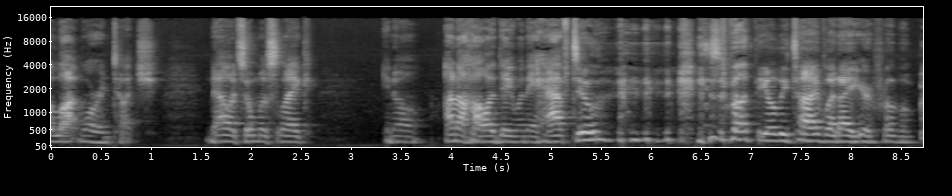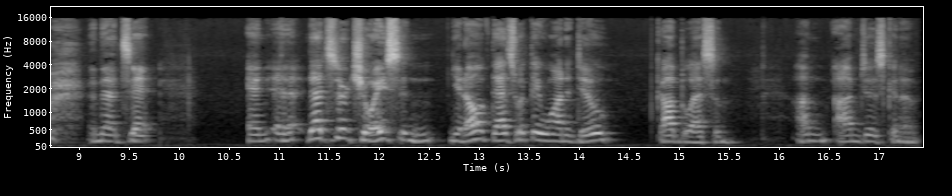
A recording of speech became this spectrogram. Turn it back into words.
a lot more in touch. Now it's almost like, you know, on a holiday when they have to. it's about the only time when I hear from them, and that's it. And, and that's their choice, and you know, if that's what they want to do, God bless them. I'm I'm just gonna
